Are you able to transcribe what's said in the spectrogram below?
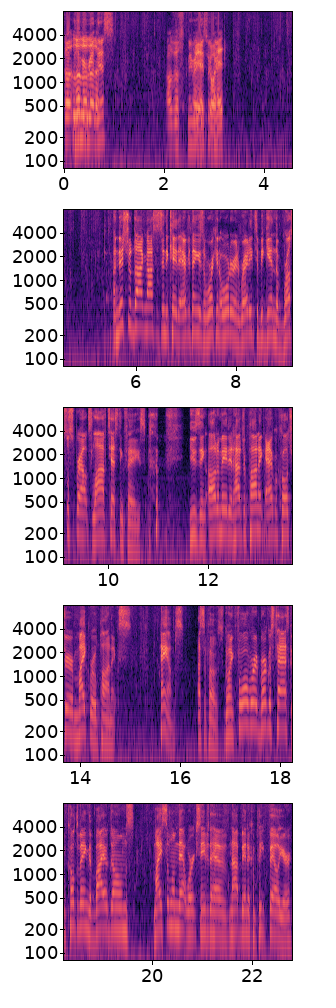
So Let look, me look, read look, look. this. I was gonna. me oh, yeah, go ahead. Initial diagnostics indicate that everything is in working order and ready to begin the Brussels sprouts live testing phase using automated hydroponic agriculture microponics. Hams, I suppose. Going forward, BURG.L's task of cultivating the biodome's mycelium network seems to have not been a complete failure.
